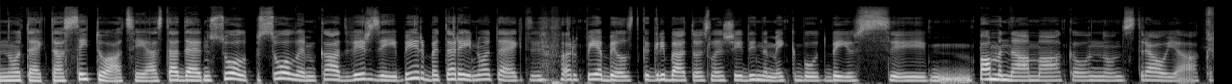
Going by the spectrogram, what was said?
noteiktās situācijās situācijās. Tādēļ nu, soli pa solim kāda virzība ir, bet arī noteikti varu piebilst, ka gribētos, lai šī dinamika būtu bijusi mm, pamanāmāka un, un straujāka.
